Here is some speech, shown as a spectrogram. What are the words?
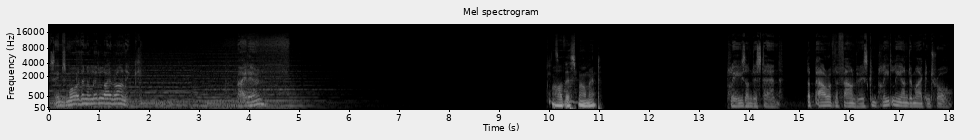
Seems more than a little ironic. Right, Eren? Oh, this moment. Please understand. The power of the Founder is completely under my control.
